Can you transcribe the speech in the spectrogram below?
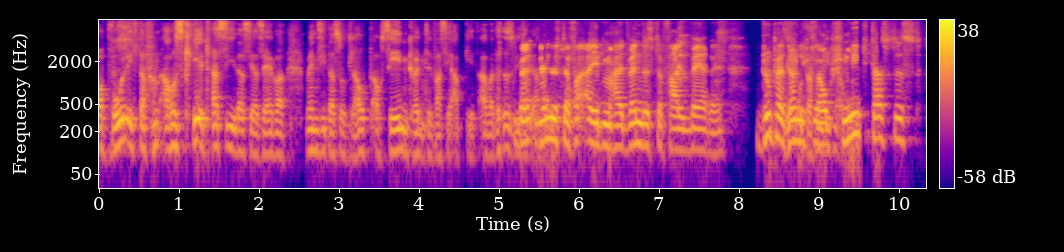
Obwohl ich davon ausgehe, dass sie das ja selber, wenn sie das so glaubt, auch sehen könnte, was hier abgeht. Aber das ist Wenn, wenn das der Fall, eben halt, wenn das der Fall wäre. Du persönlich Ja, glaubst nicht, dass das,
